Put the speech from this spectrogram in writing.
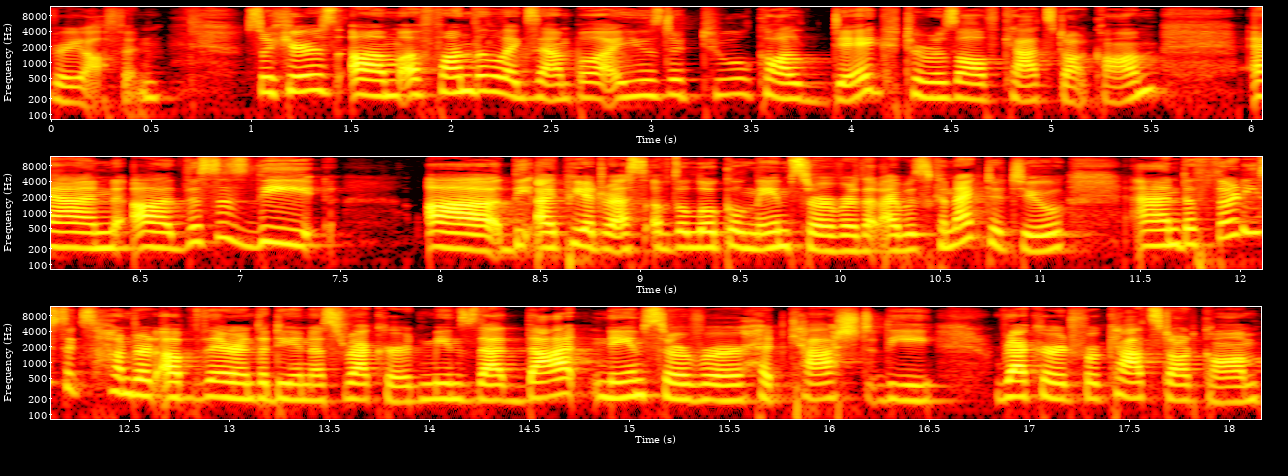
very often. So here's um, a fun little example. I used a tool called Dig to resolve cats.com, and uh, this is the uh, the IP address of the local name server that I was connected to. And the 3600 up there in the DNS record means that that name server had cached the record for cats.com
